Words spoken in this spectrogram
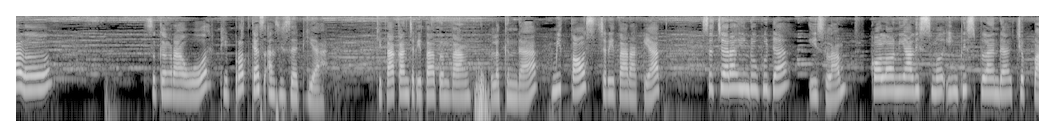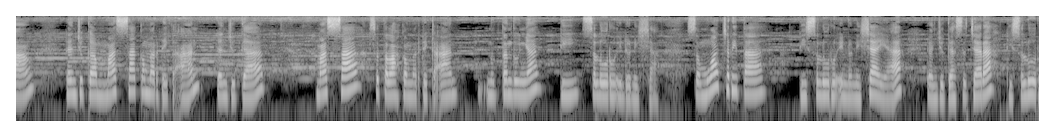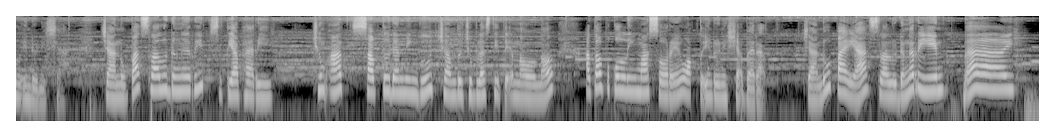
Halo, Sugeng Rawuh di podcast Azizadia. Kita akan cerita tentang legenda, mitos, cerita rakyat, sejarah Hindu-Buddha, Islam, kolonialisme Inggris, Belanda, Jepang, dan juga masa kemerdekaan, dan juga masa setelah kemerdekaan, tentunya di seluruh Indonesia. Semua cerita di seluruh Indonesia ya, dan juga sejarah di seluruh Indonesia. Jangan lupa selalu dengerin setiap hari Jumat, Sabtu, dan Minggu jam 17.00 atau pukul 5 sore waktu Indonesia Barat. Jangan lupa ya, selalu dengerin. Bye!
